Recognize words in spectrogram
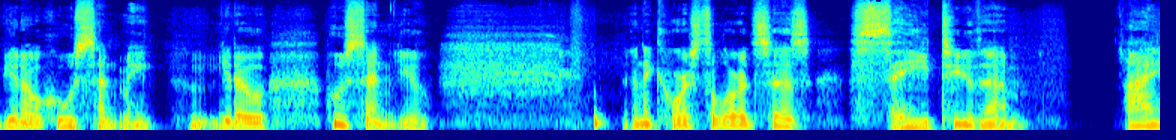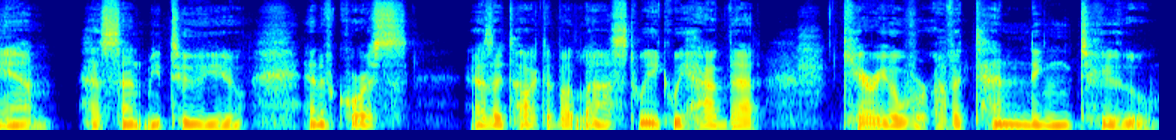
You know, who sent me? Who, you know, who sent you? And of course, the Lord says, Say to them, I am has sent me to you. And of course, as I talked about last week, we had that carryover of attending to,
